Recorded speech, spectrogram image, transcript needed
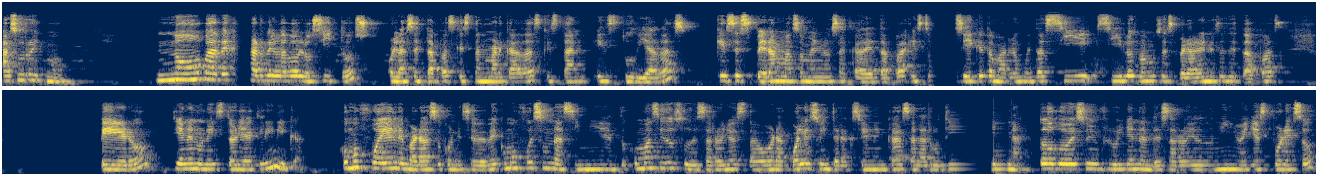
a su ritmo. No va a dejar de lado los hitos o las etapas que están marcadas, que están estudiadas, que se espera más o menos a cada etapa. Esto sí hay que tomarlo en cuenta, sí, sí los vamos a esperar en esas etapas, pero tienen una historia clínica. ¿Cómo fue el embarazo con ese bebé? ¿Cómo fue su nacimiento? ¿Cómo ha sido su desarrollo hasta ahora? ¿Cuál es su interacción en casa? La rutina todo eso influye en el desarrollo de un niño y es por eso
